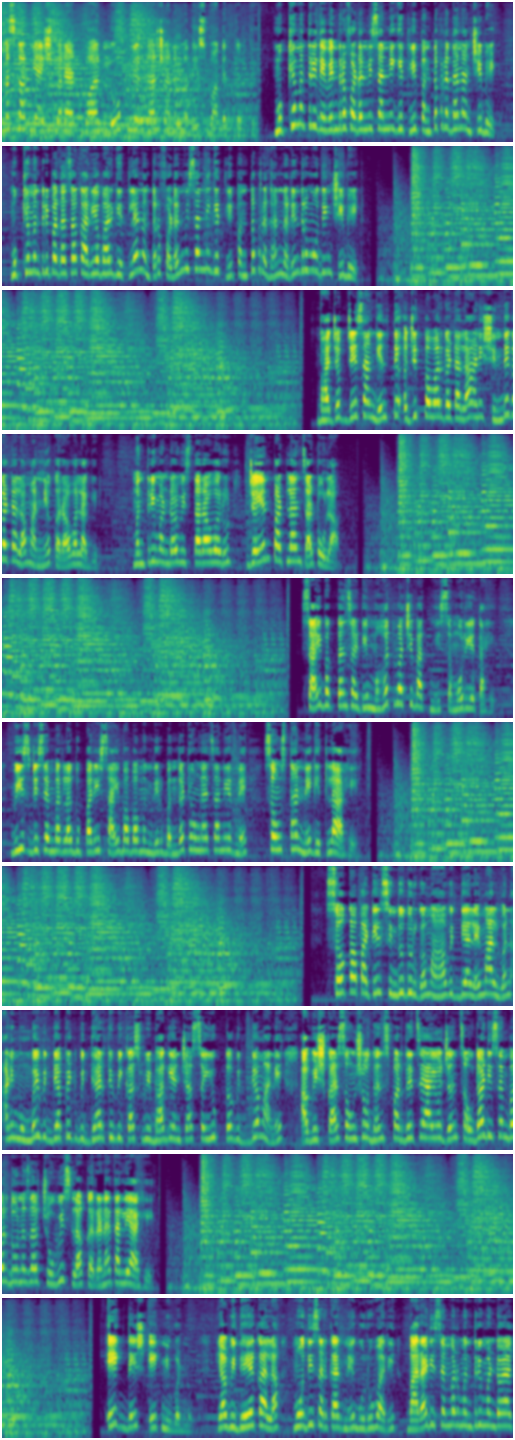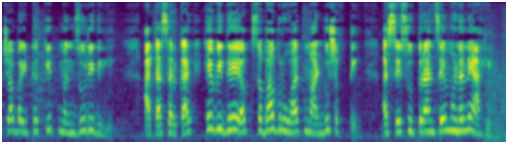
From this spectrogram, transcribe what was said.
नमस्कार मी ऐश्वर्या अटवार लोक निर्धार चॅनलमध्ये स्वागत करते. मुख्यमंत्री देवेंद्र फडणवीसांनी घेतली पंतप्रधानांची भेट. मुख्यमंत्री पदाचा कार्यभार घेतल्यानंतर फडणवीसांनी घेतली पंतप्रधान नरेंद्र मोदींची भेट. भाजप जे सांगेल ते अजित पवार गटाला आणि शिंदे गटाला मान्य करावं लागेल. मंत्रिमंडळ विस्तारावरून जयंत पाटलांचा टोला. साई भक्तांसाठी महत्वाची बातमी समोर येत आहे. वीस डिसेंबरला दुपारी साईबाबा मंदिर बंद ठेवण्याचा निर्णय संस्थांनी घेतला आहे. स का पाटील सिंधुदुर्ग महाविद्यालय मालवण आणि मुंबई विद्यापीठ विद्यार्थी विकास विभाग यांच्या संयुक्त विद्यमाने आविष्कार संशोधन स्पर्धेचे आयोजन चौदा डिसेंबर दोन हजार चोवीसला करण्यात आले आहे. एक देश एक निवडणूक. या विधेयकाला मोदी सरकारने गुरुवारी बारा डिसेंबर मंत्रिमंडळाच्या बैठकीत मंजुरी दिली. आता सरकार हे विधेयक सभागृहात मांडू शकते असे सूत्रांचे म्हणणे आहे.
